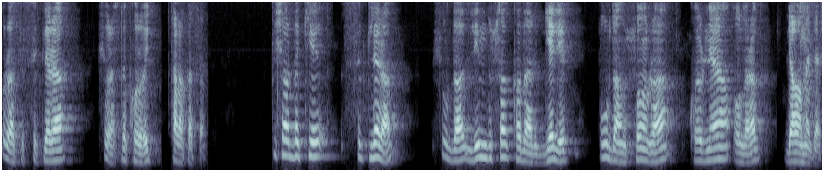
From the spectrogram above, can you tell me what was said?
Burası sklera, şurası da koroid tabakası. Dışarıdaki sklera şurada limbusa kadar gelir. Buradan sonra kornea olarak devam eder.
